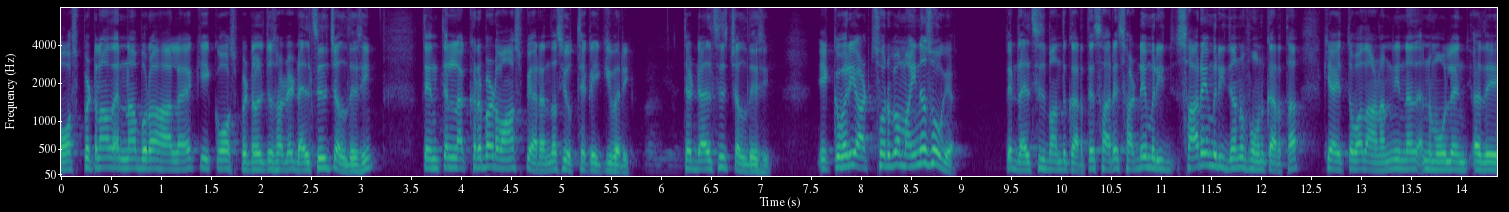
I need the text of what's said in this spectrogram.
ਹਸਪੀਟਲਾਂ ਦਾ ਇੰਨਾ ਬੁਰਾ ਹਾਲ ਹੈ ਕਿ ਇੱਕ ਹਸਪੀਟਲ 'ਚ ਸਾਡੇ ਡਾਇਲਸਿਸ ਚੱਲਦੇ ਸੀ। 3-3 ਲੱਖ ਰੁਪਏ ਐਡਵਾਂਸ ਪਿਆ ਰਹਿੰਦਾ ਸੀ ਉੱਥੇ ਕਈ ਕਈ ਵਾਰੀ ਤੇ ਡਾਇਲਸਿਸ ਚੱਲਦੇ ਸੀ। ਇੱਕ ਵਾਰੀ 800 ਰੁਪਏ ਮਾਈਨਸ ਹੋ ਗਿਆ ਤੇ ਡਾਇਲਸਿਸ ਬੰਦ ਕਰਤੇ। ਸਾਰੇ ਸਾਡੇ ਮਰੀਜ਼ ਸਾਰੇ ਮਰੀਜ਼ਾਂ ਨੂੰ ਫੋਨ ਕਰਤਾ ਕਿ ਅੱਜ ਤੋਂ ਬਾਅਦ ਆਣਾ ਨਹੀਂ ਇਹਨਾਂ ਅਨਮੋਲ ਦੇ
